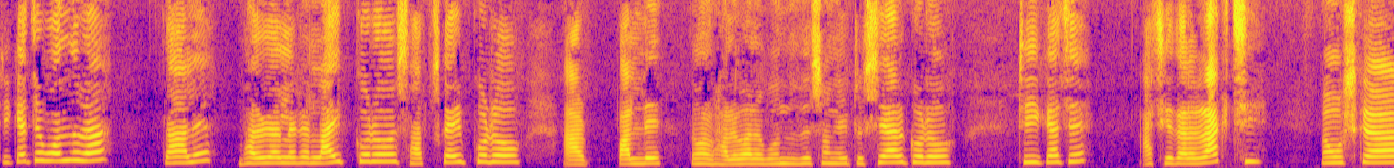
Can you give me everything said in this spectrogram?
ঠিক আছে বন্ধুরা? তাহলে ভালো লাগলে একটা লাইক করো, সাবস্ক্রাইব করো, আর পারলে তোমার ভালো ভালো বন্ধুদের সঙ্গে একটু শেয়ার করো। ঠিক আছে? আজকে তাহলে রাখছি। নমস্কার।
